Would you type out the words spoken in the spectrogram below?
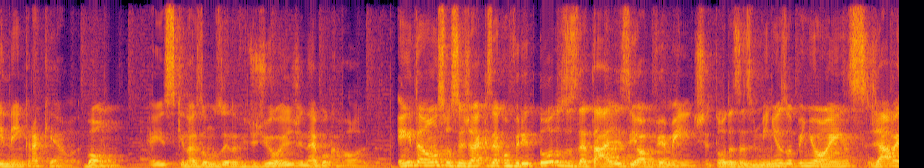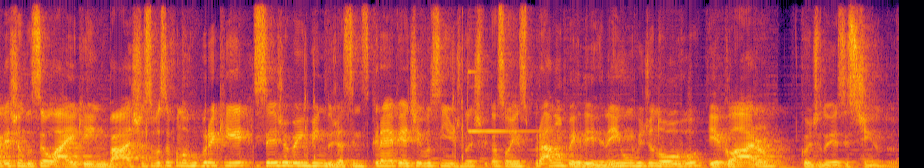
e nem craquela. Bom, é isso que nós vamos ver no vídeo de hoje, né, Boca Rosa? Então, se você já quiser conferir todos os detalhes e, obviamente, todas as minhas opiniões, já vai deixando o seu like aí embaixo. Se você for novo por aqui, seja bem-vindo. Já se inscreve e ativa o sininho de notificações pra não perder nenhum vídeo novo. E, claro, continue assistindo.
